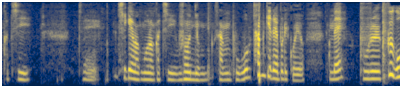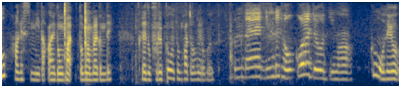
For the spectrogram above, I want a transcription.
같이 제 시계망고랑 같이 무서운 영상 보고 참기를 해버릴 거예요. 근데 불을 끄고 하겠습니다. 아니 너무 말- 너무 안 맑은데 그래도 불을 끄고 좀 하죠, 여러분. 근데 님도 저거 꺼야죠, 니마. 끄고 오세요.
